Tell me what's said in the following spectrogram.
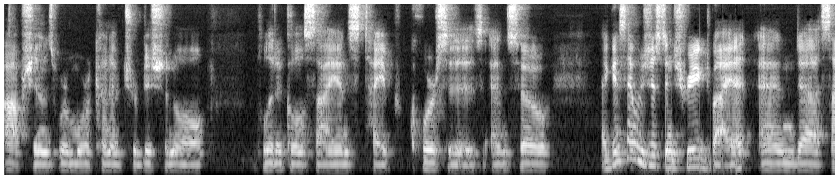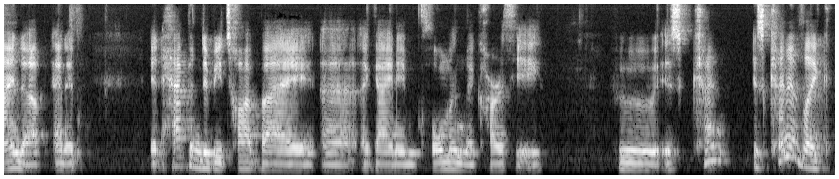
options were more kind of traditional political science type courses. And so I guess I was just intrigued by it and uh, signed up, and it it happened to be taught by uh, a guy named Coleman McCarthy, who is kind is kind of like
